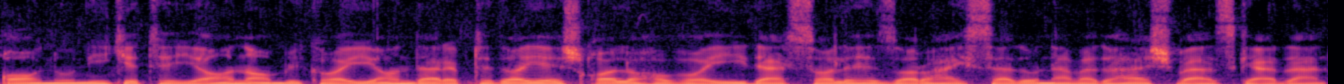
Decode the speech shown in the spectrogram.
قانونی که طی آن آمریکاییان در ابتدای اشغال هوایی در سال 1898 وضع کردند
